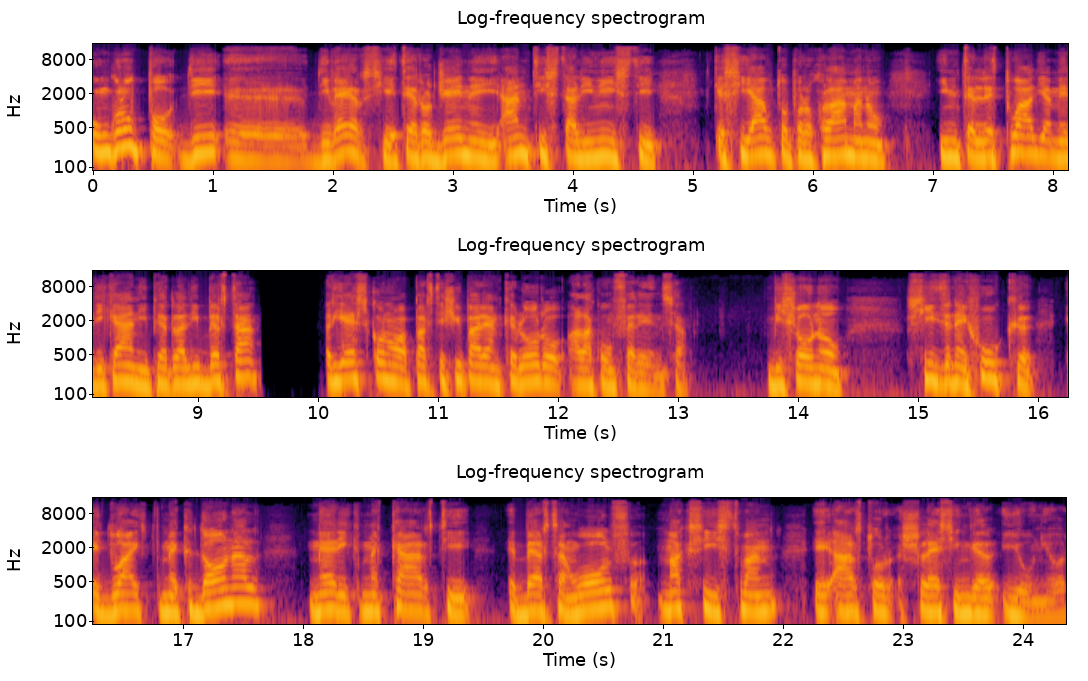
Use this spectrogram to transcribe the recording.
un gruppo di eh, diversi eterogenei antistalinisti che si autoproclamano intellettuali americani per la libertà riescono a partecipare anche loro alla conferenza. Vi sono Sidney Hook e Dwight MacDonald, Merrick McCarthy e Bertrand Wolf, Max Eastman e Arthur Schlesinger Jr.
